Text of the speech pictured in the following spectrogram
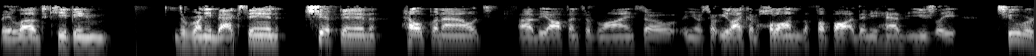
They loved keeping the running backs in, chipping, helping out uh, the offensive line. So, you know, so Eli could hold on to the football. And then he had usually two or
